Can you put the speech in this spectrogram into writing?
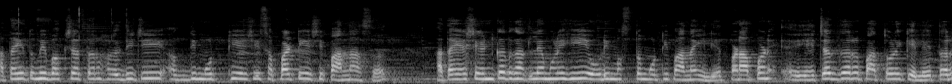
आता हे तुम्ही बघशा तर हळदीची अगदी मोठी अशी सपाटी अशी पानं असत. आता या शेणखत घातल्यामुळे ही एवढी मस्त मोठी पानं येली आहेत. पण आपण ह्याच्यात जर पातोळे केले तर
